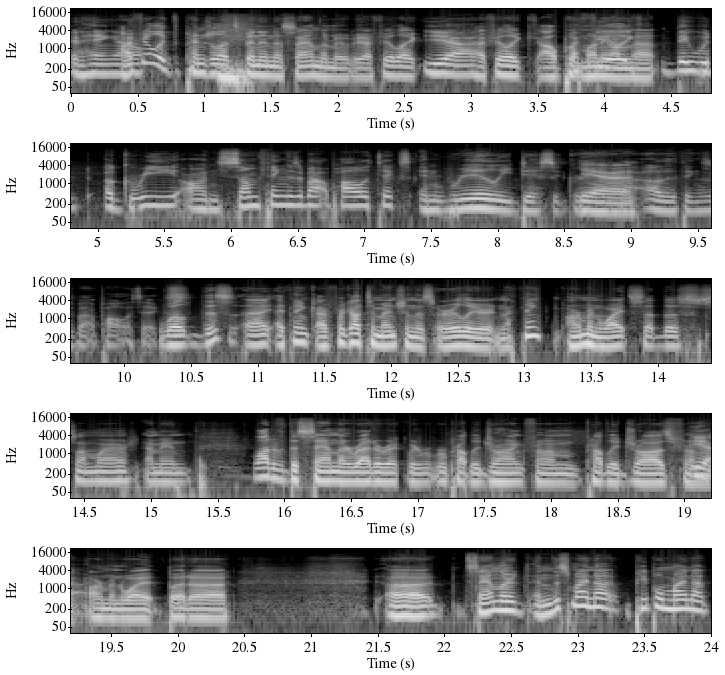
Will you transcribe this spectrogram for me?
and hang out. I feel like the Penn Jillette's been in a Sandler movie. I feel like yeah. I feel like I'll put I money feel on like that. they would agree on some things about politics and really disagree Yeah. about other things about politics. Well, this I I think I forgot to mention this earlier, and I think Armond White said this somewhere. I mean, a lot of the Sandler rhetoric we're, we're probably drawing from probably draws from Yeah. Armond White, but uh, uh, Sandler, and this might not people might not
